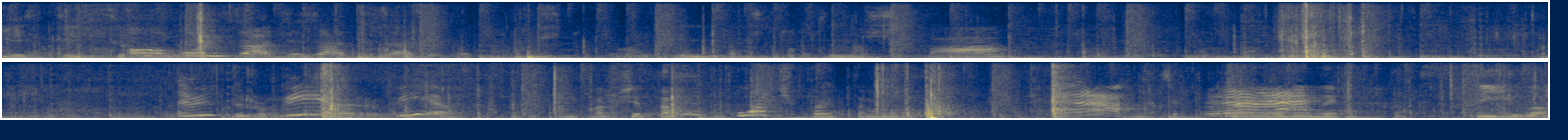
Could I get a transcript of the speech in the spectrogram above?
Есть здесь О, вот сзади, сзади, сзади. вот. Один там что-то нашла. Давид, рви, рви. Это вообще-то скотч, поэтому видите, какая у Ирины сила.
